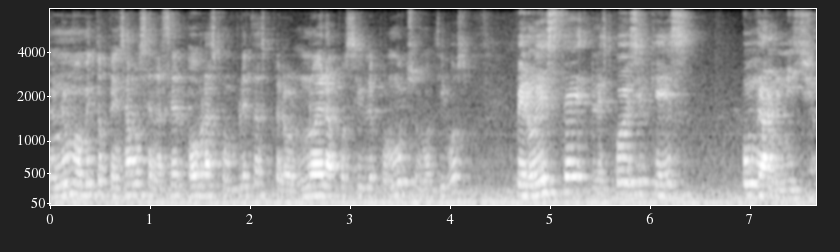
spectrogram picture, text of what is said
en un momento pensamos en hacer obras completas, pero no era posible por muchos motivos. Pero este, les puedo decir que es un gran inicio.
